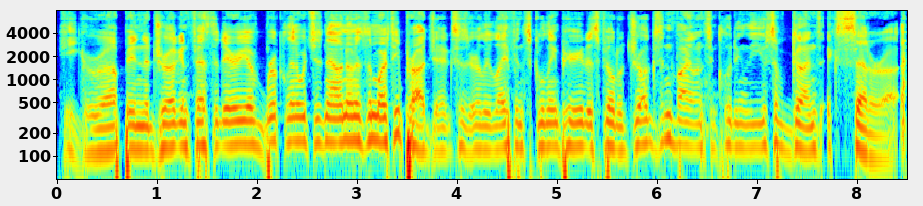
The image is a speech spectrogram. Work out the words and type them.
He grew up in the drug infested area of Brooklyn, which is now known as the Marcy Projects. His early life and schooling period is filled with drugs and violence, including the use of guns, etc.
